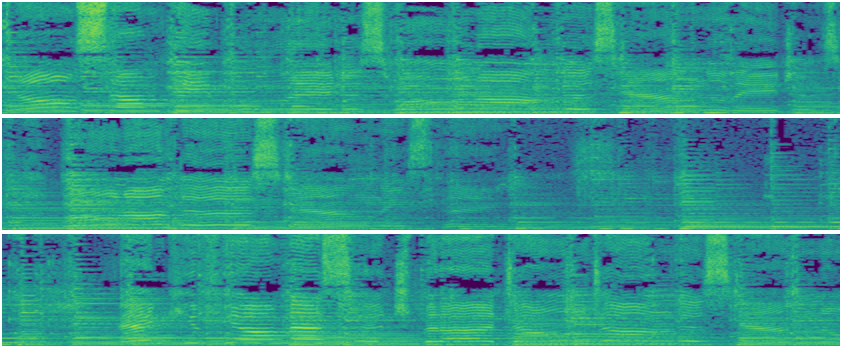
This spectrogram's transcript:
You know, some people they just won't understand, no, they just won't understand these things. Thank you for your message, but I don't understand. No,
